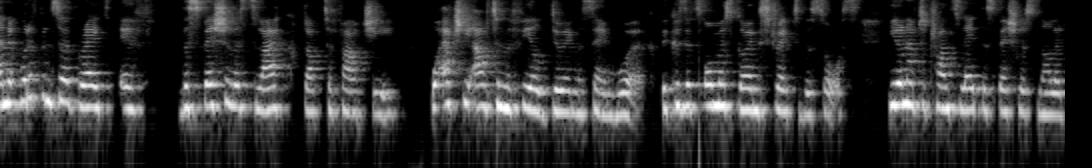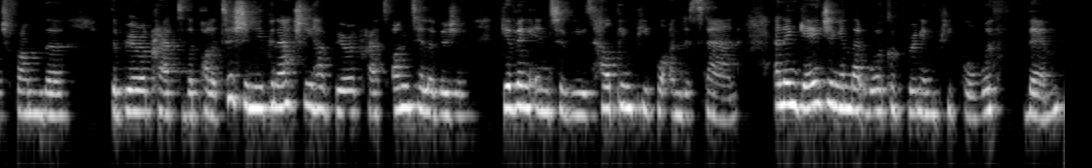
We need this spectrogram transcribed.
And it would have been so great if the specialists like Dr. Fauci were actually out in the field doing the same work because it's almost going straight to the source. You don't have to translate the specialist knowledge from the the bureaucrat to the politician, you can actually have bureaucrats on television giving interviews, helping people understand, and engaging in that work of bringing people with them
